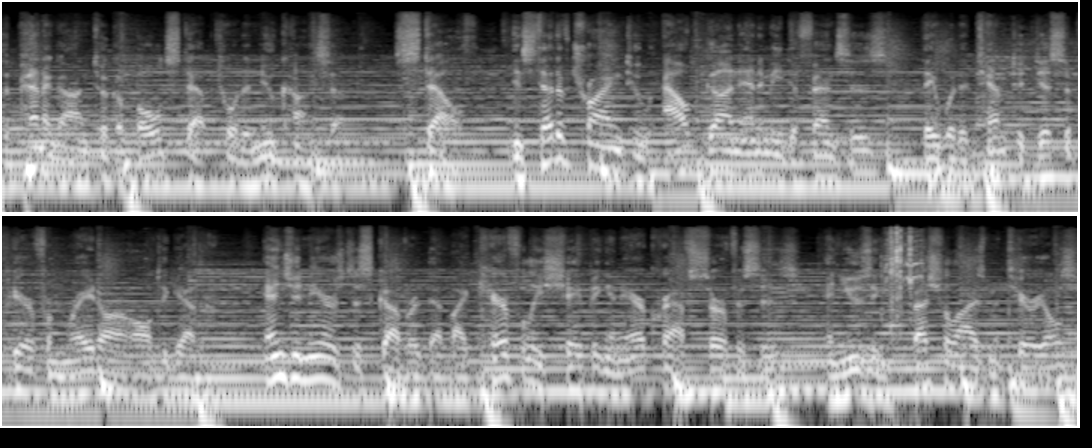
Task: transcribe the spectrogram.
the Pentagon took a bold step toward a new concept, stealth. Instead of trying to outgun enemy defenses, they would attempt to disappear from radar altogether. Engineers discovered that by carefully shaping an aircraft's surfaces and using specialized materials,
